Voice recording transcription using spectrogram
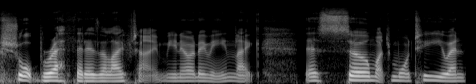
short breath that is a lifetime. You know what I mean? Like there's so much more to you and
